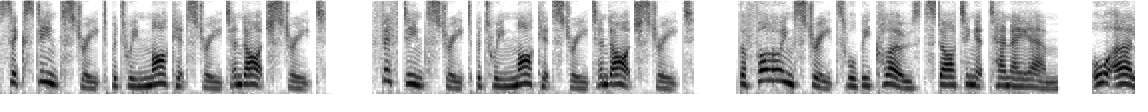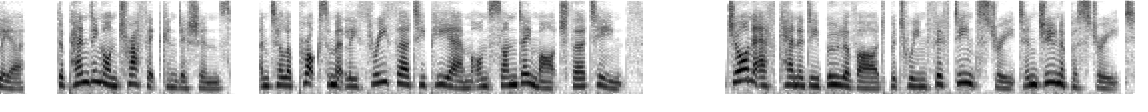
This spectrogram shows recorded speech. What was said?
16th Street between Market Street and Arch Street. 15th Street between Market Street and Arch Street. The following streets will be closed starting at 10 a.m. or earlier, depending on traffic conditions, until approximately 3:30 p.m. on Sunday, March 13th. John F. Kennedy Boulevard between 15th Street and Juniper Street.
